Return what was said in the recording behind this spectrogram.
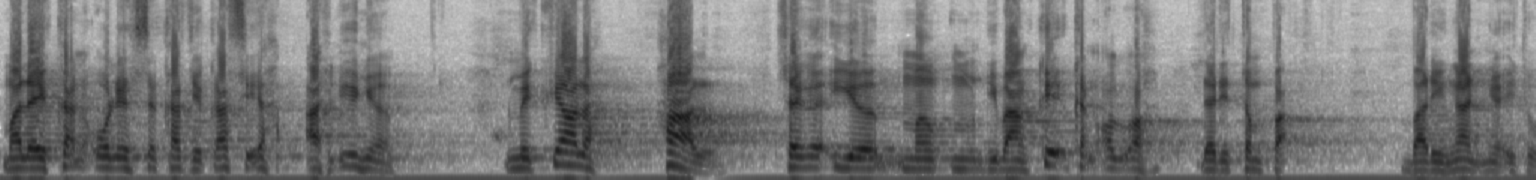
Malaikat oleh sekasih-kasih ahlinya. Demikianlah hal sehingga ia dibangkitkan Allah dari tempat baringannya itu.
